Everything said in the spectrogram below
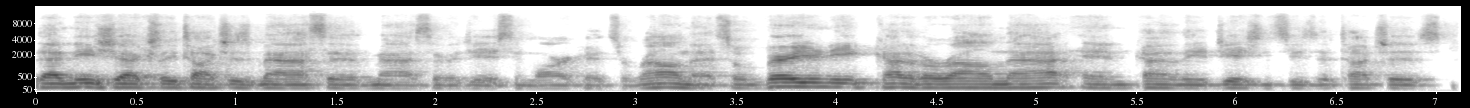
that niche actually touches massive massive adjacent markets around that. So very unique kind of around that and kind of the adjacencies it touches.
